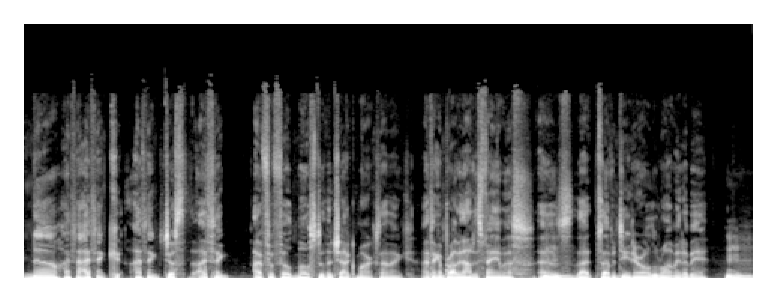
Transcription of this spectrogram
no, I, th- I think I think just I think I fulfilled most of the check marks. I think I think I'm probably not as famous as Mhm. that 17 year old would want me to be. Mm-hmm.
